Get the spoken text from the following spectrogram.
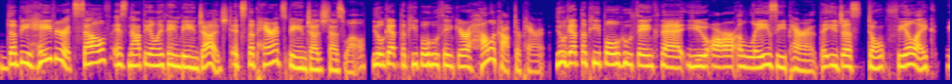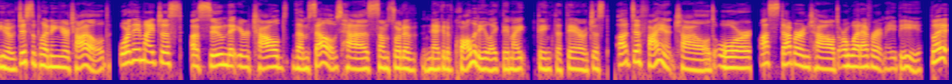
the behavior itself is not the only thing being judged. It's the parents being judged as well. You'll get the people who think you're a helicopter parent. You'll get the people who think that you are a lazy parent, that you just don't feel like, you know, disciplining your child. Or they might just assume that your child themselves has some sort of negative quality. Like they might think that they're just a defiant child or a stubborn child or whatever it may be. But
